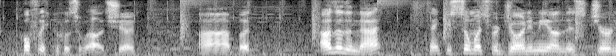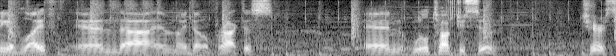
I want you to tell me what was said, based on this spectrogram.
hopefully it goes well. It should. Uh, but other than that, thank you so much for joining me on this journey of life and uh, in my dental practice. And we'll talk to you soon. Cheers.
